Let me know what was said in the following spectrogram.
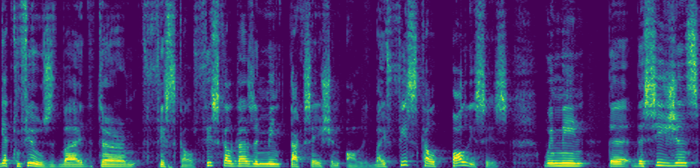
get confused by the term fiscal. Fiscal doesn't mean taxation only. By fiscal policies, we mean the decisions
